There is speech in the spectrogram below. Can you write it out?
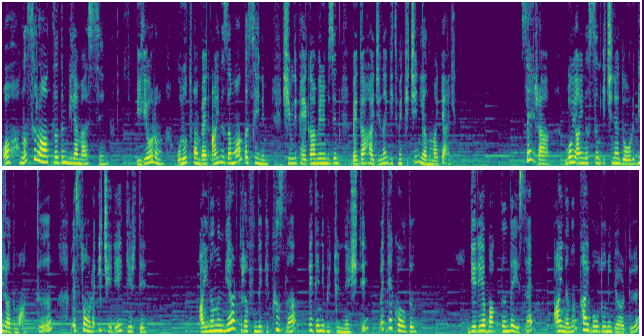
oh nasıl rahatladım bilemezsin. Biliyorum, unutma ben aynı zamanda senim. Şimdi peygamberimizin veda hacına gitmek için yanıma gel. Zehra boy aynasının içine doğru bir adım attı ve sonra içeriye girdi. Aynanın diğer tarafındaki kızla bedeni bütünleşti ve tek oldu. Geriye baktığında ise aynanın kaybolduğunu gördü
